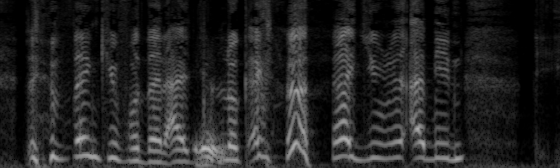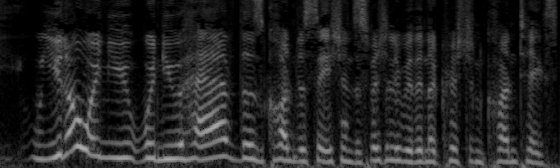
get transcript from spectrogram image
thank you for that. I look, you. I mean, you know, when you when you have those conversations, especially within a Christian context.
